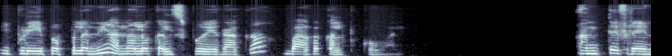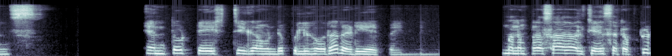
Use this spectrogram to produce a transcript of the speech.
ఇప్పుడు ఈ పప్పులన్నీ అన్నంలో కలిసిపోయేదాకా బాగా కలుపుకోవాలి. అంతే ఫ్రెండ్స్. ఎంతో టేస్టీగా ఉండే పులిహోర రెడీ అయిపోయింది. మనం ప్రసాదాలు చేసేటప్పుడు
